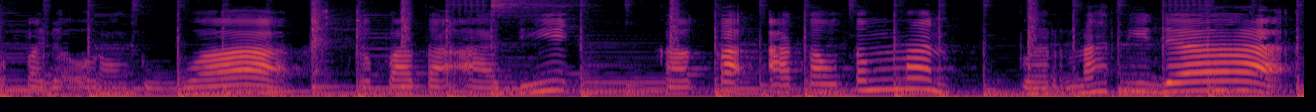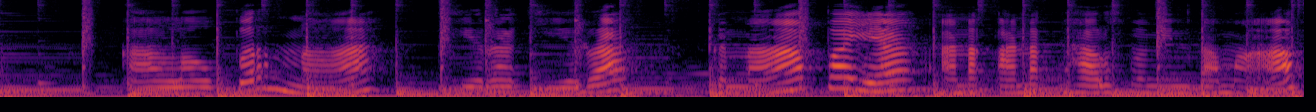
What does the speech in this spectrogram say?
kepada orang tua, kepada adik, kakak, atau teman? Pernah tidak? Kalau pernah, kira-kira kenapa ya anak-anak harus meminta maaf?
